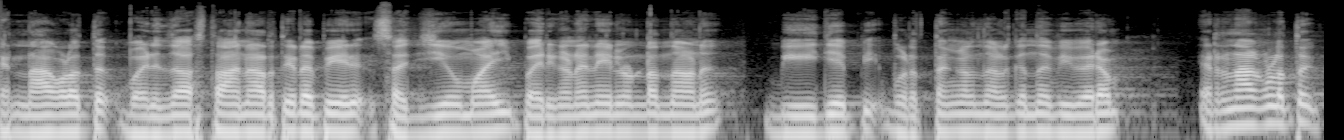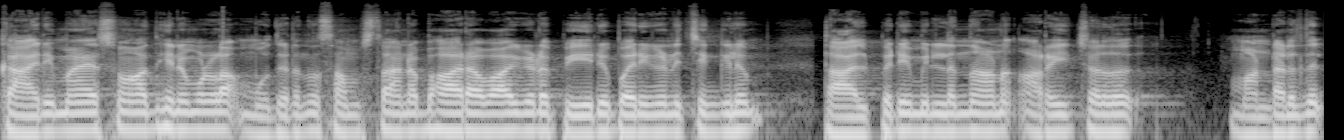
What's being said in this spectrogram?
എറണാകുളത്ത് വനിതാ സ്ഥാനാർത്ഥിയുടെ പേര് സജീവമായി പരിഗണനയിലുണ്ടെന്നാണ് ബി ജെ പി വൃത്തങ്ങൾ നൽകുന്ന വിവരം. എറണാകുളത്ത് കാര്യമായ സ്വാധീനമുള്ള മുതിർന്ന സംസ്ഥാന ഭാരവാഹിയുടെ പേര് പരിഗണിച്ചെങ്കിലും താൽപ്പര്യമില്ലെന്നാണ് അറിയിച്ചത്. മണ്ഡലത്തിൽ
